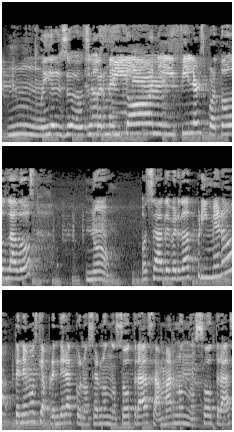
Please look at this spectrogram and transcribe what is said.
mm, y el su- super mentón y fillers por todos lados. No. O sea, de verdad, primero tenemos que aprender a conocernos nosotras, a amarnos nosotras,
